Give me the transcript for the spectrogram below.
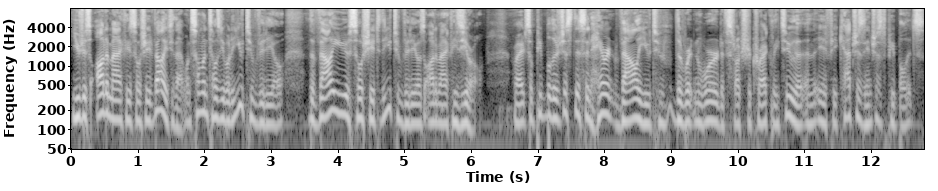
You just automatically associate value to that. When someone tells you about a youtube video the value you associate to the youtube video is automatically zero right? So people there's just this inherent value to the written word if structured correctly too and if it catches the interest of people it's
